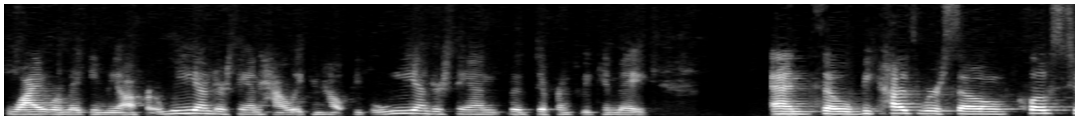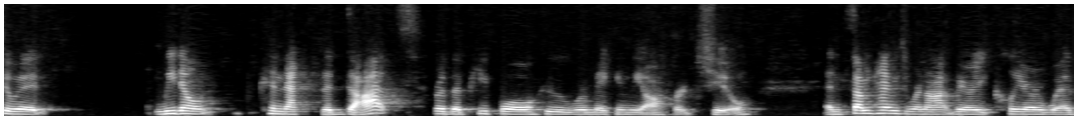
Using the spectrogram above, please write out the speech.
why we're making the offer. We understand how we can help people. We understand the difference we can make. And so, because we're so close to it, we don't connect the dots for the people who we're making the offer to. And sometimes we're not very clear with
